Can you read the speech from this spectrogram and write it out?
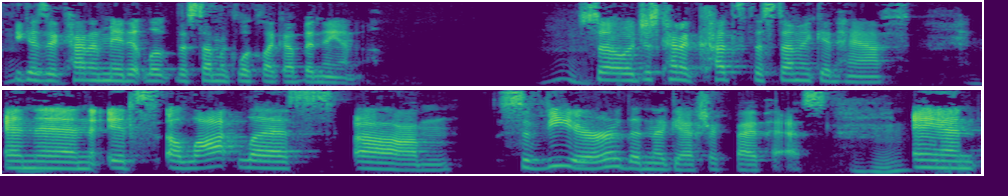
hmm. because it kind of made it look the stomach look like a banana. Hmm. So it just kind of cuts the stomach in half. And hmm. then it's a lot less um, severe than the gastric bypass. Mhm. And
